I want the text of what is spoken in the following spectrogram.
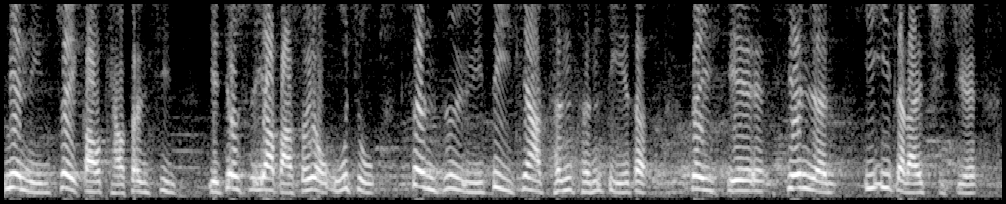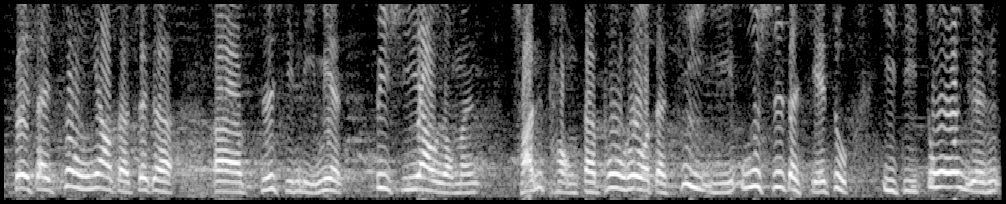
面临最高挑战性，也就是要把所有无主，甚至于地下层层叠的这些先人一一的来取决。所以在重要的这个呃执行里面，必须要我们。传统的部落的祭仪、巫师的协助，以及多元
